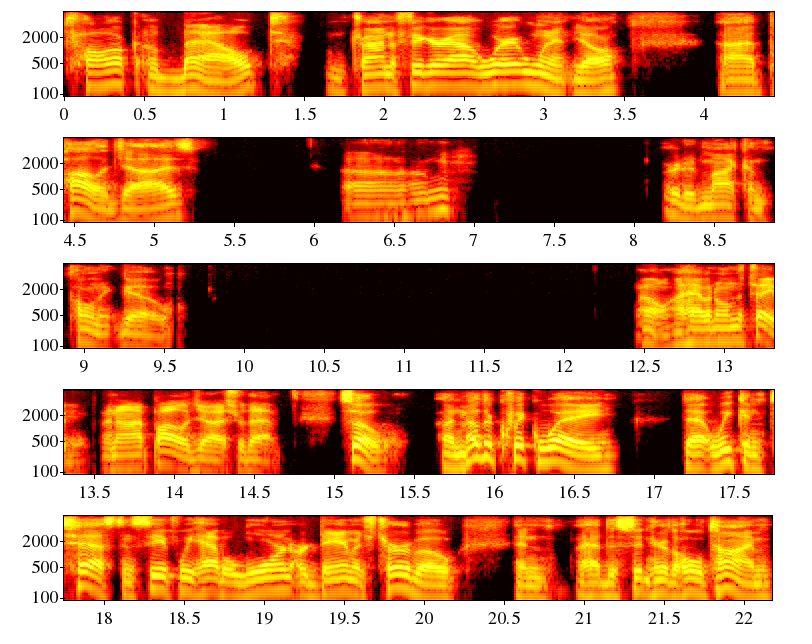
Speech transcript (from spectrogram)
talk about, I'm trying to figure out where it went, y'all. I apologize. Um, where did my component go? Oh, I have it on the table, and I apologize for that. So another quick way that we can test and see if we have a worn or damaged turbo. And I had this sitting here the whole time.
